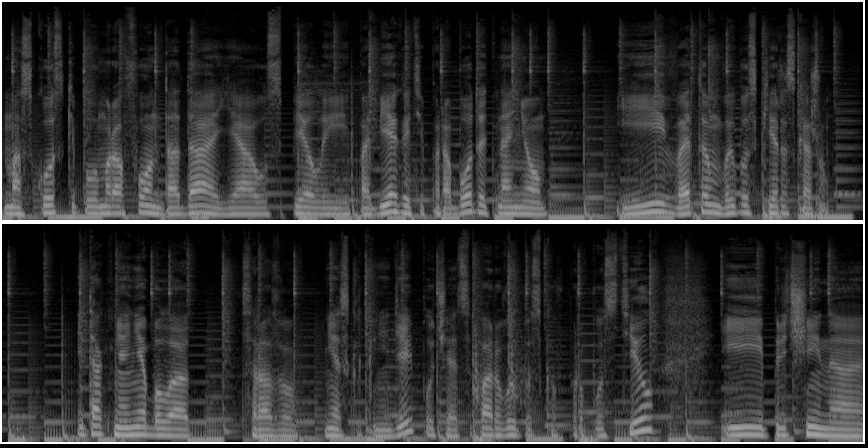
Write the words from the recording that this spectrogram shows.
московский полумарафон. Да-да, я успел и побегать, и поработать на нем. И в этом выпуске расскажу. Итак, меня не было сразу несколько недель, получается, пару выпусков пропустил. И причина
